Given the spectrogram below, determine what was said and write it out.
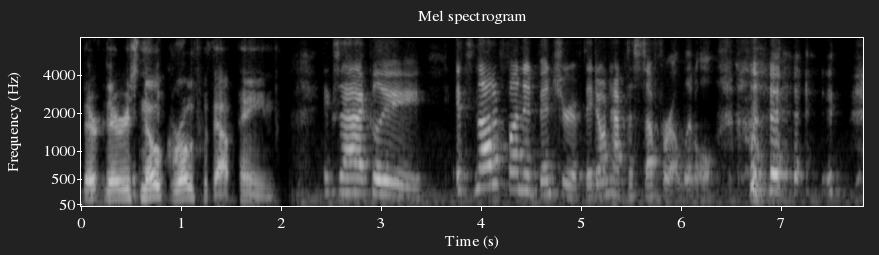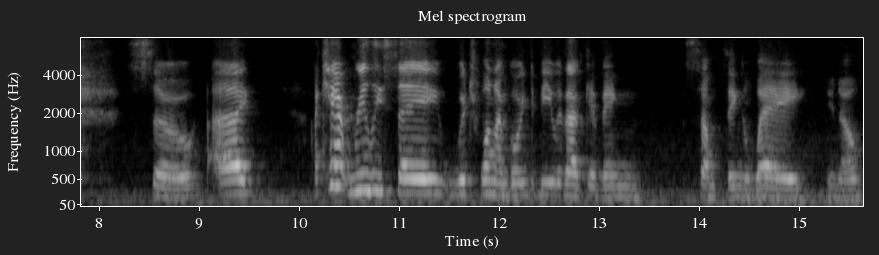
There, there is no growth without pain. Exactly. It's not a fun adventure if they don't have to suffer a little. so I I can't really say which one I'm going to be without giving something away, you know,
